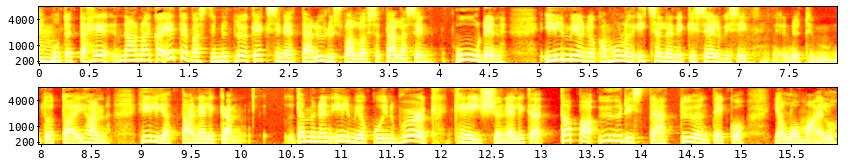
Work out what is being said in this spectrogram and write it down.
Mm. Mutta että he, nämä on aika etevästi nyt keksineet täällä Yhdysvalloissa tällaisen uuden ilmiön, joka mulle itsellenikin selvisi nyt tota, ihan ihan hiljattain, eli tämmöinen ilmiö kuin workcation, eli tapa yhdistää työnteko ja lomailu.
